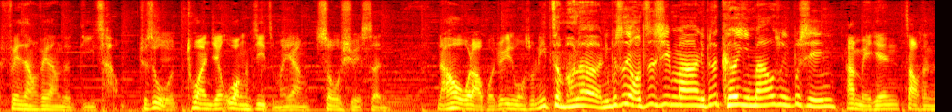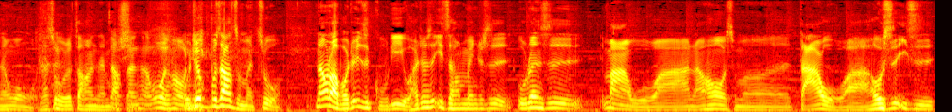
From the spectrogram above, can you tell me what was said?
非常非常的低潮，就是我突然间忘记怎么样收学生。然后我老婆就一直问我说：“你怎么了？你不是很有自信吗？你不是可以吗？”我说：“你不行。”她每天照三三问我，她说：“我就照三餐不行。”照三餐问候，我就不知道怎么做。那我老婆就一直鼓励我，她就是一直后面就是无论是骂我啊，然后什么打我啊，或是一直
